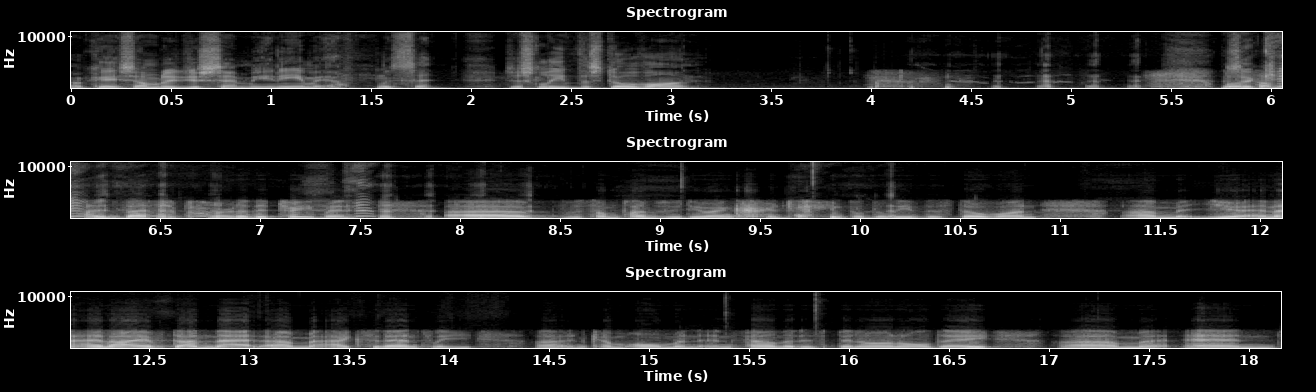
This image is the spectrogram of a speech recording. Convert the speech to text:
Okay, somebody just sent me an email. said, just leave the stove on. Well, sometimes that's a part of the treatment. Uh, sometimes we do encourage people to leave the stove on. Um, you, and, and I have done that um, accidentally uh, and come home and, and found that it's been on all day. Um, and,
